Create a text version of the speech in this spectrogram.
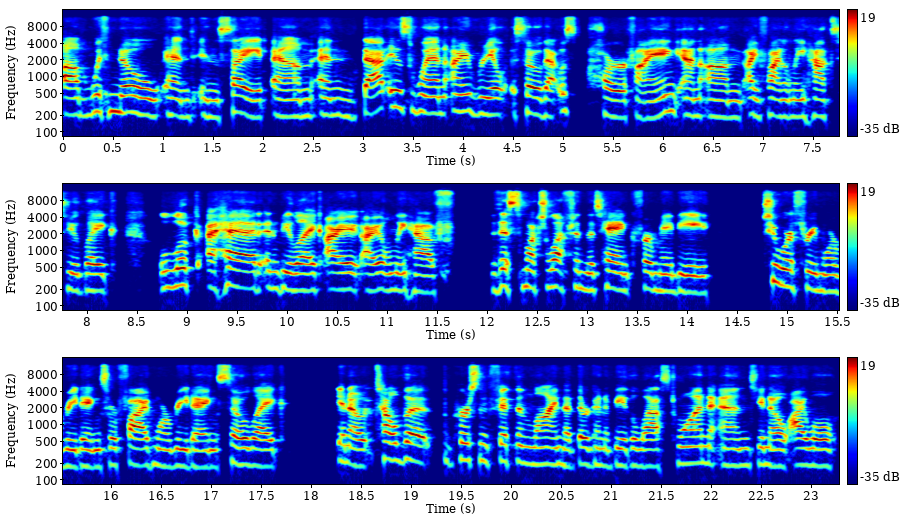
um, with no end in sight. Um, and that is when I real so that was horrifying. And um, I finally had to like look ahead and be like, I, I only have this much left in the tank for maybe two or three more readings or five more readings. So like you know tell the, the person fifth in line that they're going to be the last one and you know i will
